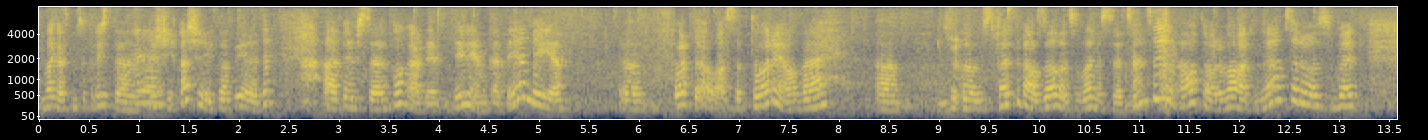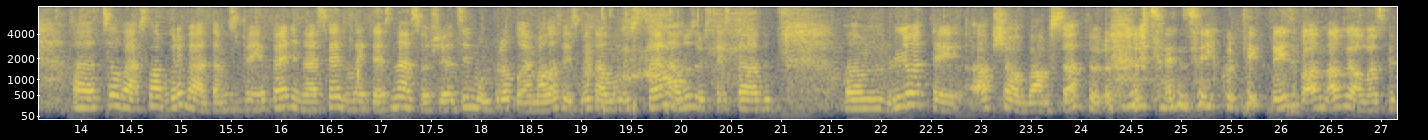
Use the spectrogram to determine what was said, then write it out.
Man liekas, mums ir atšķirīga pieredze. Pirms kaut kādiem diviem gadiem bija portālā Saptori LV festivāla Zelens un Lemes recenzija. Autora vārdu neatceros, bet cilvēks labu gribēdams bija mēģinājis iedalīties nesošajā dzimuma problēmā Latvijas metāla mūzikas scēnā un uzrakstījis tādu um, ļoti apšaubāmu satura recenziju, kur tika principā apgalvots, ka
